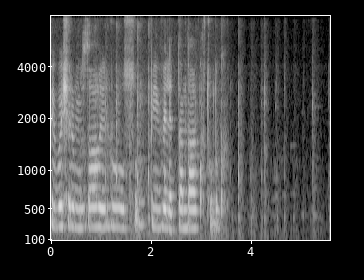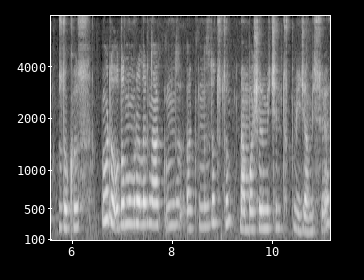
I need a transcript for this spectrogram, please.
Bir başarımız daha hayırlı olsun. Bir veletten daha kurtulduk. 39. Burada oda numaralarını aklınızda, aklınızda tutun. Ben başarım için tutmayacağım bir süre.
